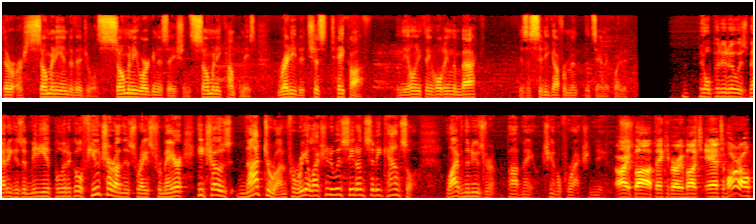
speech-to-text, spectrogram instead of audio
There are so many individuals, so many organizations, so many companies ready to just take off and the only thing holding them back is a city government that's antiquated. Bill Peduto is betting his immediate political future on this race for mayor. He chose not to run for re-election to his seat on city council. Live in the newsroom, Bob Mayo, Channel 4 Action News. All right, Bob, thank you very much. And tomorrow,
